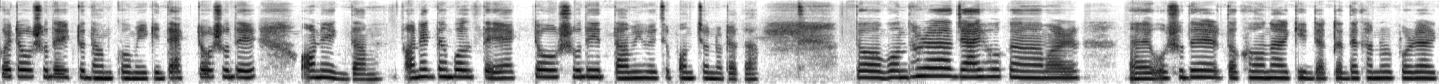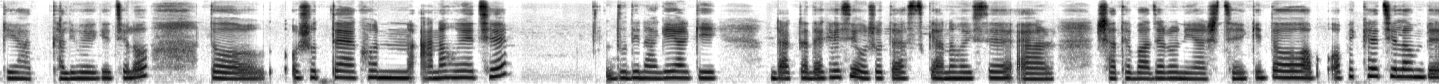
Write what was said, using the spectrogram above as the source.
কয়টা ওষুধের একটু দাম কমে, কিন্তু একটা ওষুধে অনেক দাম। অনেক দাম বলতে একটা ওষুধের দামই হয়েছে পঞ্চান্ন টাকা। তো বন্ধুরা, যাই হোক, আমার ওষুধের তখন আর কি ডাক্তার দেখানোর পরে আর কি হাত খালি হয়ে গেছিল। তো ওষুধটা এখন আনা হয়েছে। দুদিন আগে আর কি ডাক্তার দেখাইছি, ওষুধটা আজকে আনা হয়েছে আর সাথে বাজারও নিয়ে আসছে। কিন্তু অপেক্ষায় ছিলাম যে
